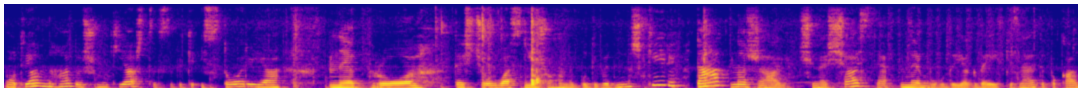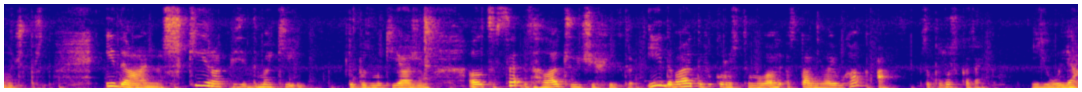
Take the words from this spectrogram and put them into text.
От я вам нагадую, що макіяж це все-таки історія не про те, що у вас нічого не буде видно на шкірі. Так, на жаль, чи на щастя, не буде, як деякі, знаєте, показують, що просто ідеальна шкіра під макі... типу з макіяжем. Але це все згладжуючі фільтри. І давайте використаємо останній лайфхак. А, забула сказати. Юля,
